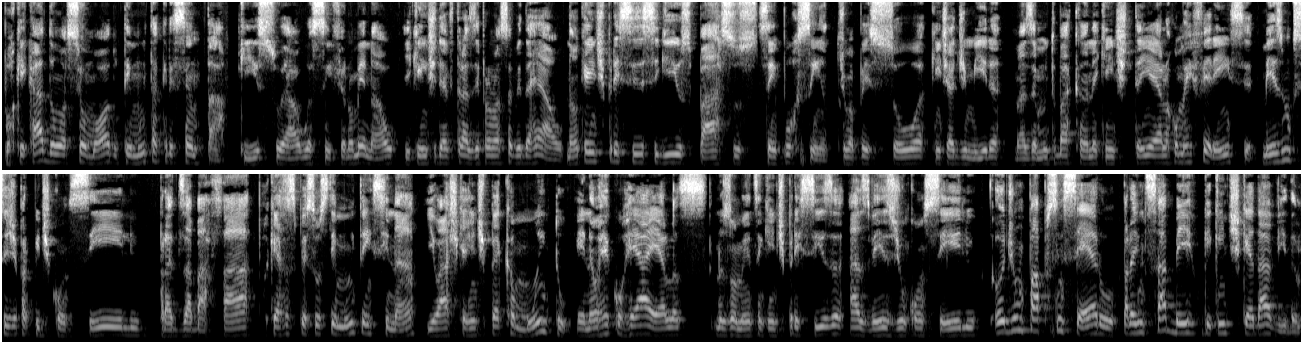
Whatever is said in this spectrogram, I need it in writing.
Porque cada um, a seu modo, tem muito a acrescentar. Que isso é algo assim fenomenal e que a gente deve trazer para nossa vida real. Não que a gente precise seguir os passos 100% de uma pessoa que a gente admira, mas é muito bacana que a gente tenha ela como referência, mesmo que seja para pedir conselho, para desabafar, porque essas pessoas têm muito a ensinar e eu acho que a gente peca muito em não recorrer a elas nos momentos em que a gente precisa, às vezes, de um conselho ou de um papo sincero para a gente saber o que a gente quer da vida.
